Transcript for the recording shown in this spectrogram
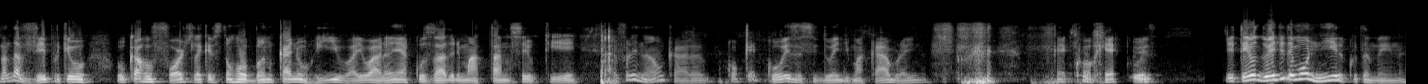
nada a ver, porque o, o carro forte lá que eles estão roubando cai no rio, aí o aranha é acusado de matar não sei o que. Aí eu falei, não, cara, qualquer coisa esse duende macabro aí. Né? é qualquer coisa. E tem o duende demoníaco também, né?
